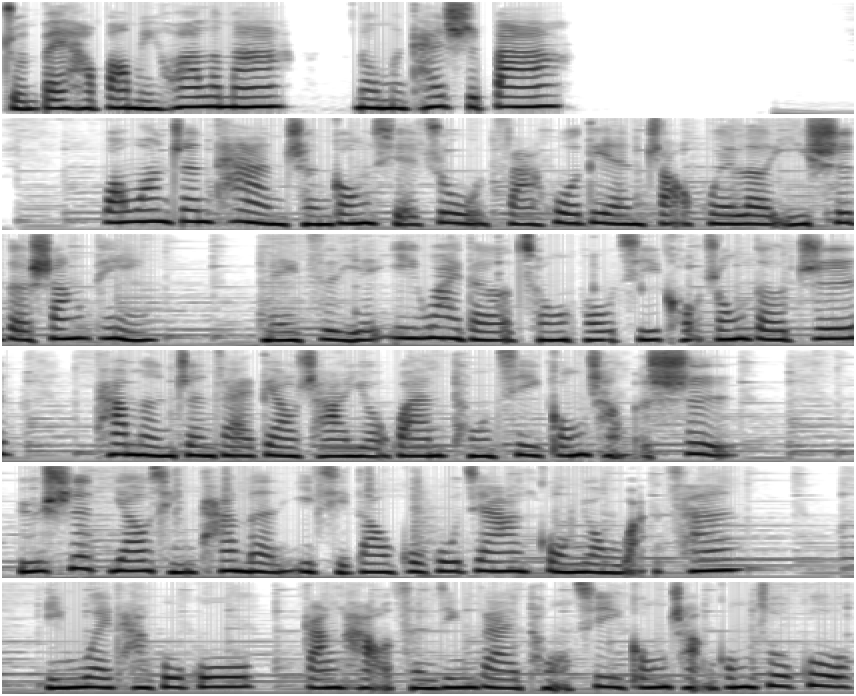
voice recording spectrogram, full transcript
准备好爆米花了吗？那我们开始吧。汪汪侦探成功协助杂货店找回了遗失的商品，梅子也意外的从佛奇口中得知，他们正在调查有关铜器工厂的事，于是邀请他们一起到姑姑家共用晚餐，因为他姑姑刚好曾经在铜器工厂工作过，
